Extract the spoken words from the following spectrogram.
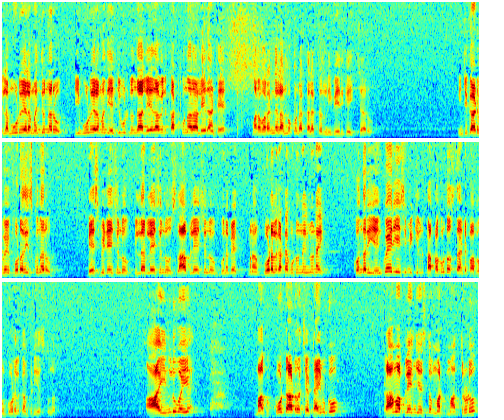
ఇలా మూడు వేల మంది ఉన్నారు. ఈ మూడు వేల మంది ఎలిజిబిలిటీ ఉందా? లేదా? వీళ్ళు కట్టుకున్నారా? లేదా అంటే మన వరంగల్ హన్మకొండ కలెక్టర్లు నివేదిక ఇచ్చారు. ఇంటికాడి పోయి ఫోటో తీసుకున్నారు. బేస్మెంట్ వేసిండ్లు పిల్లర్ లేషన్లు స్లాబ్ లేషన్లు గుణపే మన గోడలు కట్టకుండా ఇల్లు ఉన్నాయి. కొందరు ఎంక్వైరీ చేసి మీకు ఇల్లు తప్పకుండా వస్తా అంటే పాపం గోడలు కంప్లీట్ చేసుకున్నారు. ఆ ఇండ్లు పోయి మాకు కోర్టు ఆర్డర్ వచ్చే టైంకు డ్రామా ప్లేన్ చేస్తూ మట్- మంత్రులు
